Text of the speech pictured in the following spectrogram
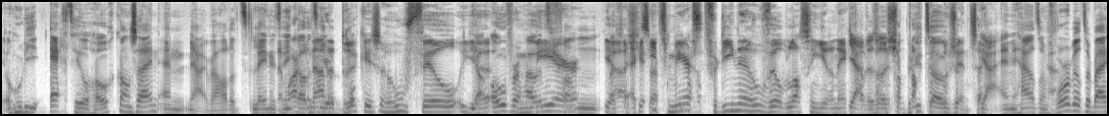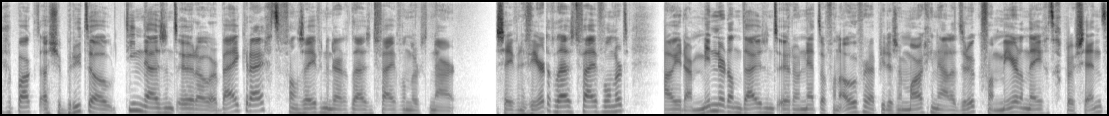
hoe die echt heel hoog kan zijn. En ja, we hadden het, Leonard De en ik hadden het hier druk is hoeveel je Ja, overhoudt meer, van ja, je als je iets meer gaat verdienen, hoeveel belasting je dan extra Ja, dus als je bruto... 80% zijn. Ja, en hij had een voorbeeld erbij gepakt. Als je bruto 10.000 euro erbij krijgt, van 37.500 naar 47.500, hou je daar minder dan 1000 euro netto van over. Heb je dus een marginale druk van meer dan 90%.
